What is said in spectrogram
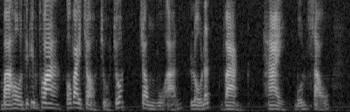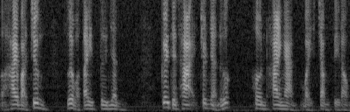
Bà Hồ Thị Kim Thoa có vai trò chủ chốt trong vụ án lô đất vàng 246 ở Hai Bà Trưng rơi vào tay tư nhân, gây thiệt hại cho nhà nước hơn 2.700 tỷ đồng.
